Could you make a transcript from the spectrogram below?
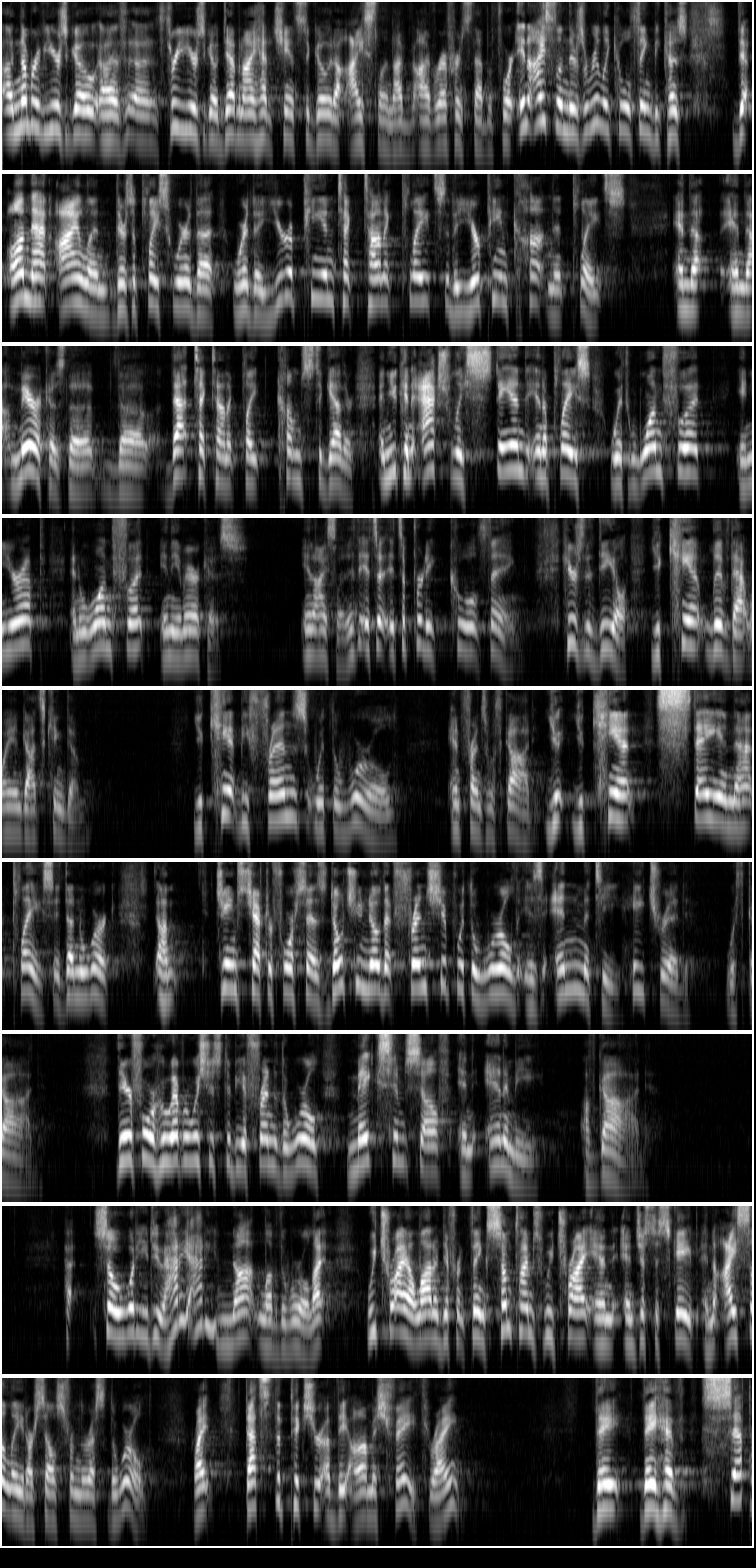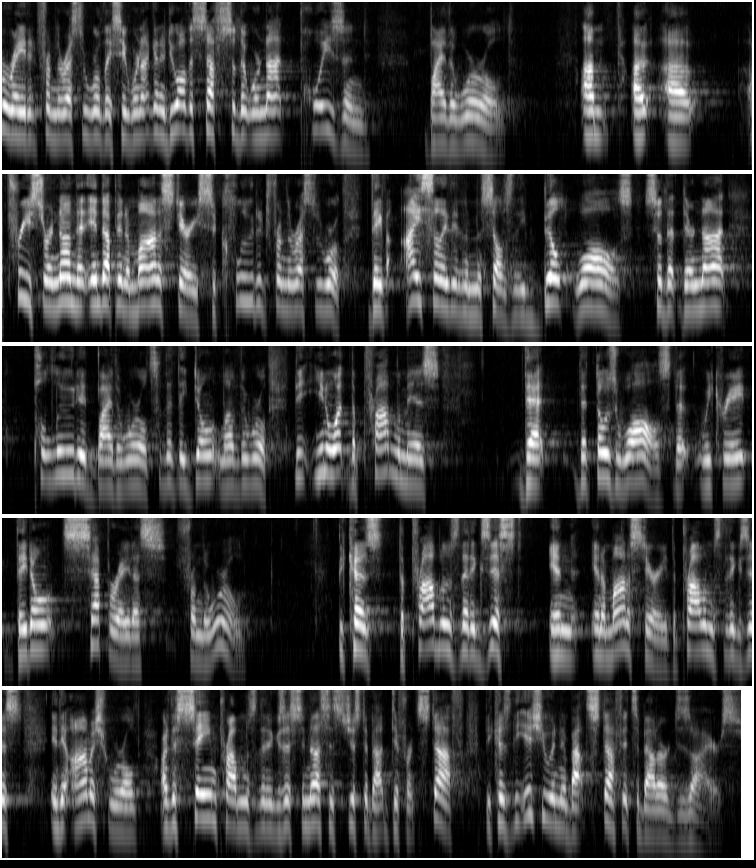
a number of years ago, uh, uh, three years ago, Deb and I had a chance to go to Iceland. I've, I've referenced that before. In Iceland, there's a really cool thing because the, on that island, there's a place where the, where the European tectonic plates, the European continent plates, and the, and the Americas, the, the, that tectonic plate comes together. And you can actually stand in a place with one foot in Europe and one foot in the Americas, in Iceland. It's a, it's a pretty cool thing. Here's the deal you can't live that way in God's kingdom. You can't be friends with the world and friends with God. You, you can't stay in that place, it doesn't work. Um, James chapter 4 says, Don't you know that friendship with the world is enmity, hatred with God? Therefore, whoever wishes to be a friend of the world makes himself an enemy of God. So, what do you do? How do you, how do you not love the world? I, we try a lot of different things. Sometimes we try and, and just escape and isolate ourselves from the rest of the world, right? That's the picture of the Amish faith, right? They, they have separated from the rest of the world. They say, we're not going to do all this stuff so that we're not poisoned by the world. Um, a, a, a priest or a nun that end up in a monastery secluded from the rest of the world, they've isolated themselves. They've built walls so that they're not polluted by the world so that they don't love the world. The, you know what? The problem is that, that those walls that we create, they don't separate us from the world. Because the problems that exist in, in a monastery, the problems that exist in the Amish world are the same problems that exist in us. It's just about different stuff. Because the issue isn't about stuff, it's about our desires.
